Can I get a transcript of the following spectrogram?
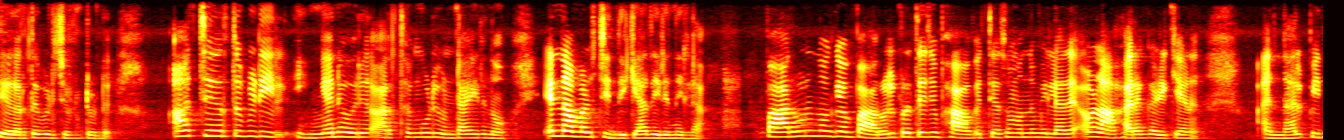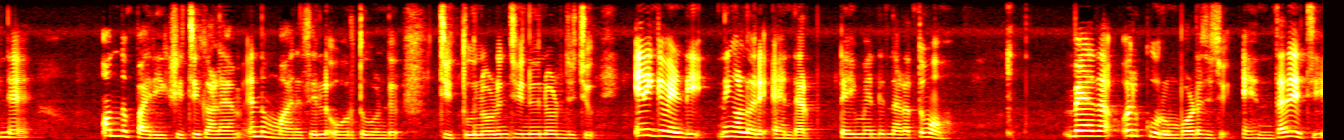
ചേർത്ത് പിടിച്ചിട്ടുണ്ട്. ആ ചേർത്ത് പിടിയിൽ ഇങ്ങനെ ഒരു അർത്ഥം കൂടി ഉണ്ടായിരുന്നോ എന്നവൾ ചിന്തിക്കാതിരുന്നില്ല. പാറുവിൽ നോക്കിയാൽ പാറുവിൽ പ്രത്യേകിച്ച് ഭാവവ്യത്യാസമൊന്നുമില്ലാതെ അവൾ ആഹാരം കഴിക്കുകയാണ്. എന്നാൽ പിന്നെ ഒന്ന് പരീക്ഷിച്ച് കളയാം എന്ന് മനസ്സിൽ ഓർത്തുകൊണ്ട് ചിത്തുവിനോടും ചിന്നുവിനോടും ചോദിച്ചു എനിക്ക് വേണ്ടി നിങ്ങളൊരു എന്റർടൈൻമെന്റ് നടത്തുമോ? വേദ ഒരു കുറുമ്പോടെ ചോദിച്ചു എന്താ ചേച്ചി?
